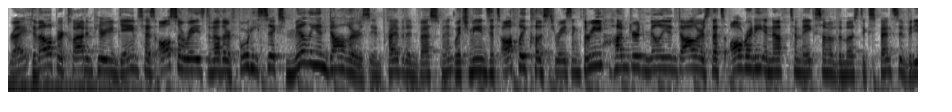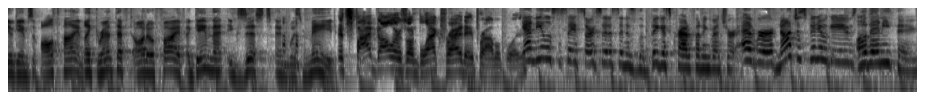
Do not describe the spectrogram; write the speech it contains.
right? Developer Cloud Imperium Games has also raised another 46 million dollars in private investment, which means it's awfully close to raising 300 million dollars. That's already enough to make some of the most expensive video games of all time, like Grand Theft Auto 5, a game that exists and was made. It's $5 on Black Friday, probably. Yeah, needless to say, Star Citizen is the biggest crowdfunding venture ever. Not just video games, of anything,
